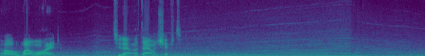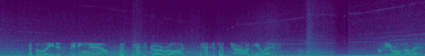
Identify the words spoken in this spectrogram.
Oh, well wide. Too late on the downshift. The leader's fitting now. Go right. Car on your left. Clear on the left.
